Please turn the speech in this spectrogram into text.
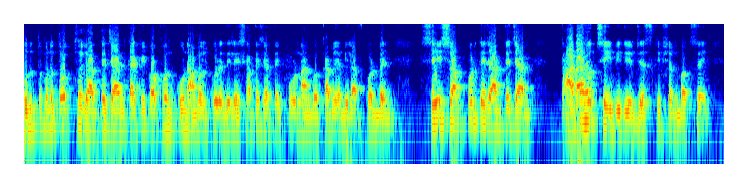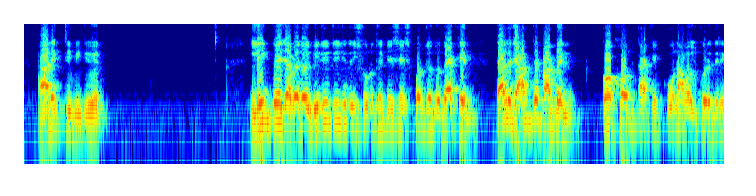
গুরুত্বপূর্ণ তথ্য জানতে চান, কাকে কখন কোন আমল করে দিলে সাথে সাথে পূর্ণাঙ্গ কামিয়াবি লাভ করবেন, সেই সম্পর্কে জানতে চান, তারা হচ্ছে এই ভিডিও ডেসক্রিপশন বক্সে আরেকটি ভিডিওর লিঙ্ক পেয়ে যাবেন। ওই ভিডিওটি যদি শুরু থেকে শেষ পর্যন্ত দেখেন, তাহলে জানতে পারবেন কখন, কাকে, কোন আমল করে দিলে,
